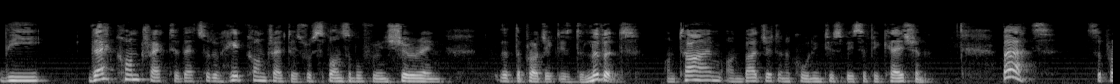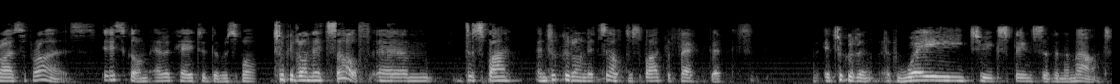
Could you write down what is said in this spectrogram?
the that contractor, that sort of head contractor is responsible for ensuring that the project is delivered on time, on budget and according to specification. But, surprise, surprise, Eskom allocated the response, took it on itself, um, despite, and took it on itself despite the fact that it took it at way too expensive an amount.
